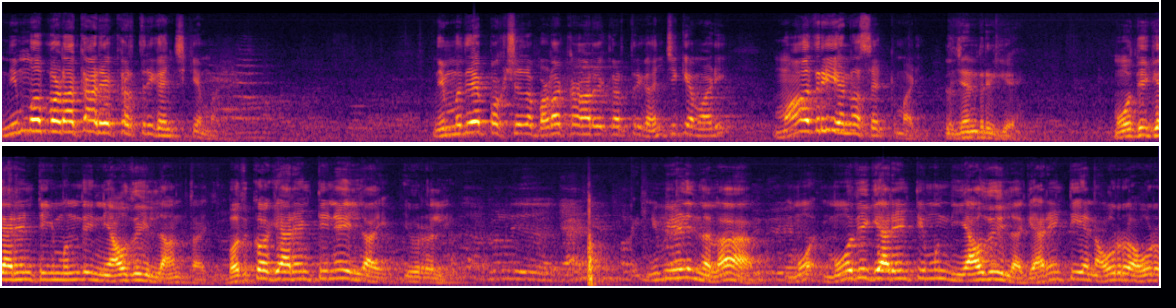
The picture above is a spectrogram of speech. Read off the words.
ನಿಮ್ಮ ಬಡ ಕಾರ್ಯಕರ್ತರಿಗೆ ಹಂಚಿಕೆ ಮಾಡಿ. ನಿಮ್ಮದೇ ಪಕ್ಷದ ಬಡ ಕಾರ್ಯಕರ್ತರಿಗೆ ಹಂಚಿಕೆ ಮಾಡಿ, ಮಾದರಿಯನ್ನು ಸೆಟ್ ಮಾಡಿ. ಜನರಿಗೆ, ಮೋದಿ ಗ್ಯಾರಂಟಿ ಮುಂದೆ ಇನ್ಯಾವುದೂ ಇಲ್ಲ ಅಂತ ಬದುಕೋ ಗ್ಯಾರಂಟಿನೇ ಇಲ್ಲ ಇವರಲ್ಲಿ. ನೀವು ಹೇಳಿದ್ನಲ್ಲ ಮೋದಿ ಗ್ಯಾರಂಟಿ ಮುಂದೆ ಯಾವುದೂ ಇಲ್ಲ. ಗ್ಯಾರಂಟಿ ಏನು? ಅವರು ಅವರು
